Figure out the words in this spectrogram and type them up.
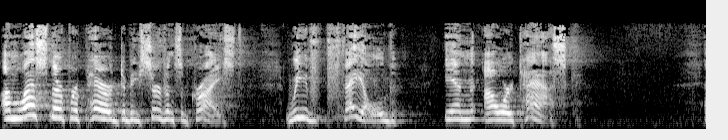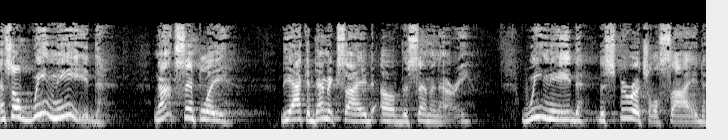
Unless they're prepared to be servants of Christ, we've failed in our task. And so we need not simply the academic side of the seminary, we need the spiritual side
